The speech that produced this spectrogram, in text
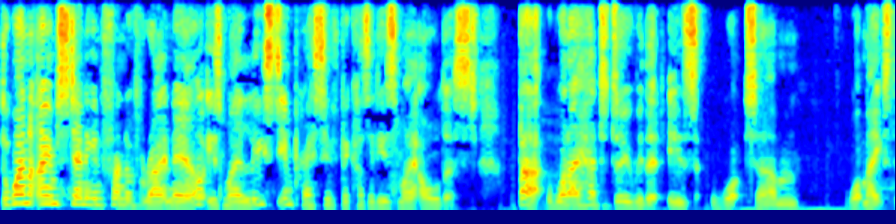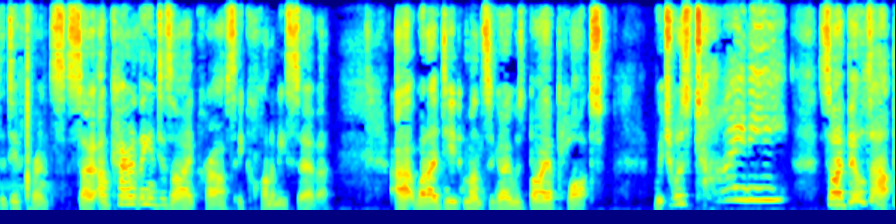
The one I am standing in front of right now is my least impressive because it is my oldest. But what I had to do with it is what um, what makes the difference. So I'm currently in Desired Crafts economy server. Uh, what I did months ago was buy a plot, which was tiny. So I built up.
